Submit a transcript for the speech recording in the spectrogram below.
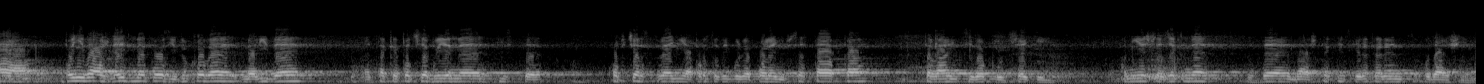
A ponieważ nejsme pouze duchové, jsme lidé, také potřebujeme jisté občerstvení a proto bude polední přestávka trvající roku třetí. A mi ještě řekne zde náš technický referent o dalším.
